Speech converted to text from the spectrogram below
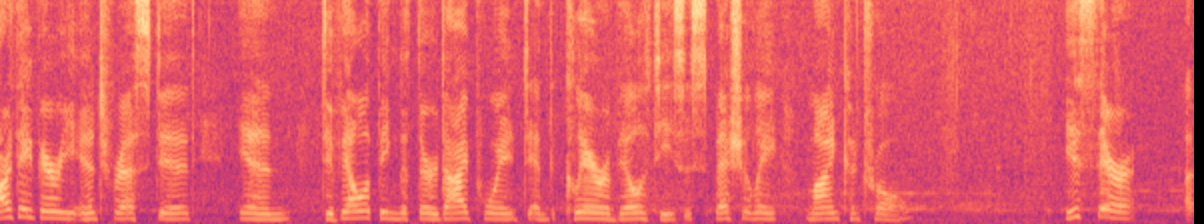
Are they very interested in developing the third eye point and the clear abilities, especially mind control? is there a,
